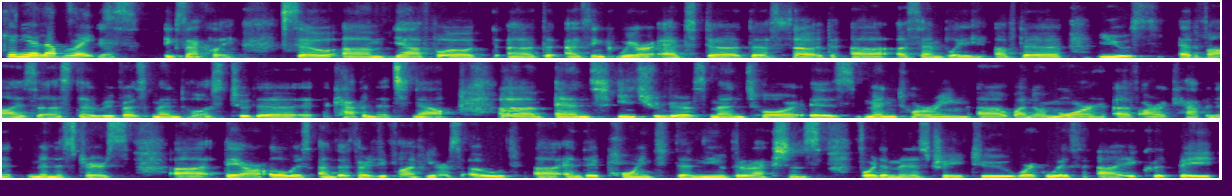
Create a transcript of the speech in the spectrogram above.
Can you elaborate? Yes, exactly. So um, yeah, for uh, the, I think we are at the the third uh, assembly of the youth advisors, the reverse mentors to the cabinet now, uh, and each reverse mentor is mentoring uh, one or more of our cabinet ministers. Uh, they are always under 35 years old, uh, and they point the new directions for the ministry to work with. it could be,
